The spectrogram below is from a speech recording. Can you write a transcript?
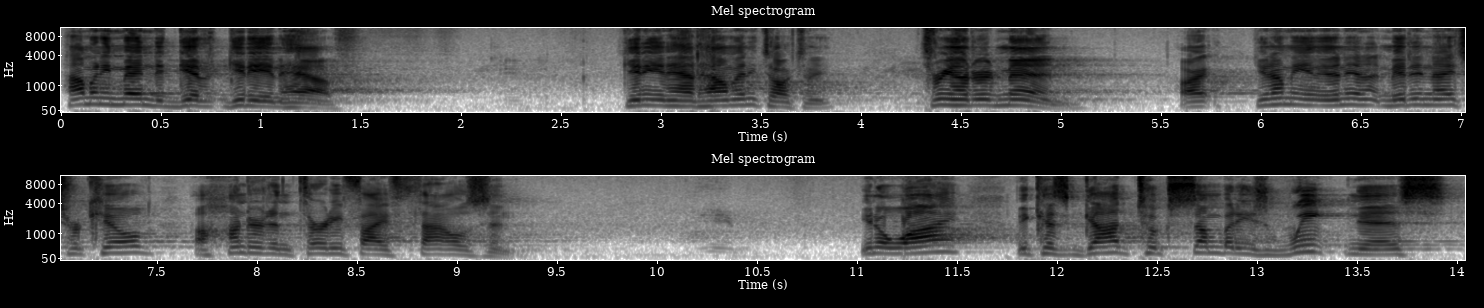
How many men did Gideon have? Gideon had how many? Talk to me. 300 men. All right. You know how many Midianites were killed? 135,000. You know why? Because God took somebody's weakness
